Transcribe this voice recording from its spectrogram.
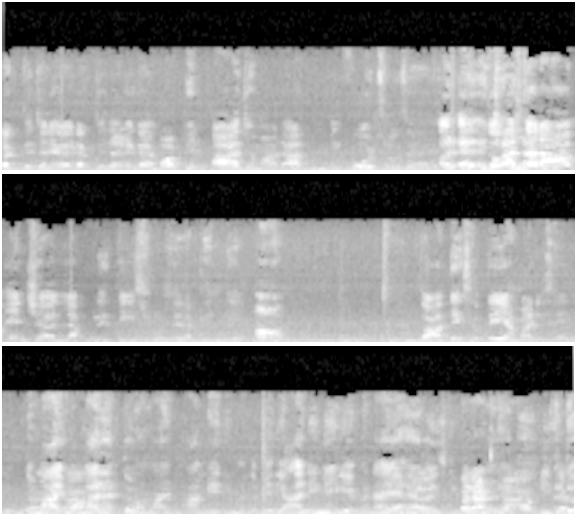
रखते चले गए रखते चले गए और फिर आज हमारा फोर्थ रोजा है। और ए- इंशाल्लाह हम इंशाल्लाह पूरे तीस रोज़े रखेंगे। आम तो आप देख सकते हैं हमारी सहेली तो हमारी मम्मा ने तो हमारी आ, मेरी मतलब मेरी आनी ने ये बनाया है और इसकी पराठा पिज्जा तो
